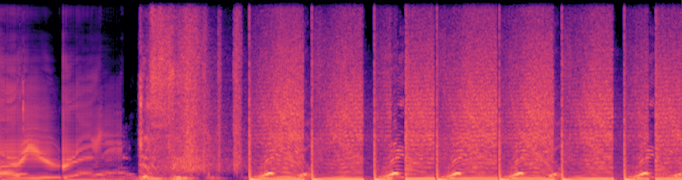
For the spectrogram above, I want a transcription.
radio, radio, radio, radio, radio.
